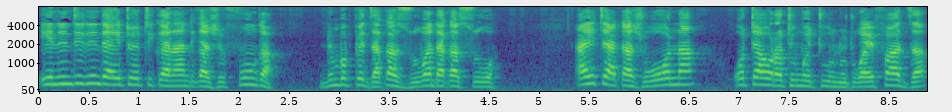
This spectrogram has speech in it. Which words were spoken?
Ini ndini ndaitoti kana ndikazvifunga ndombopedza kazuva ndakasuwa. Aiti akazviona otaura tumwe tunhu twaifadza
